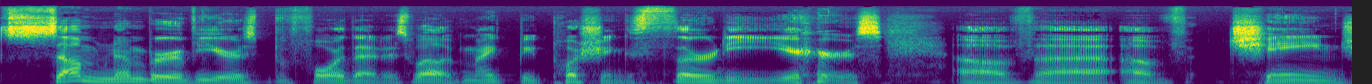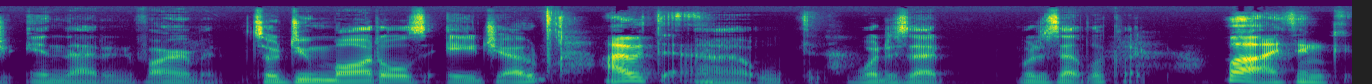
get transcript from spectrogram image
some number of years before that as well. It might be pushing 30 years of uh, of change in that environment. So, do models age out? i would Uh, what does that What does that look like? well i think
